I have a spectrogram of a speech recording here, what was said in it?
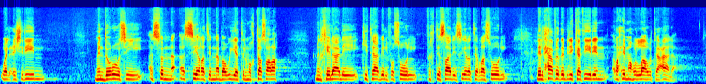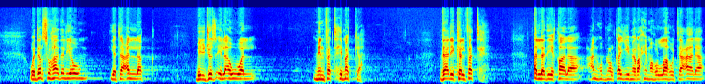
والعشرين من دروس السنة السيرة النبوية المختصرة من خلال كتاب الفصول في اختصار سيرة الرسول للحافظ ابن كثير رحمه الله تعالى. ودرس هذا اليوم يتعلق بالجزء الأول من فتح مكة. ذلك الفتح الذي قال عنه ابن القيم رحمه الله تعالى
